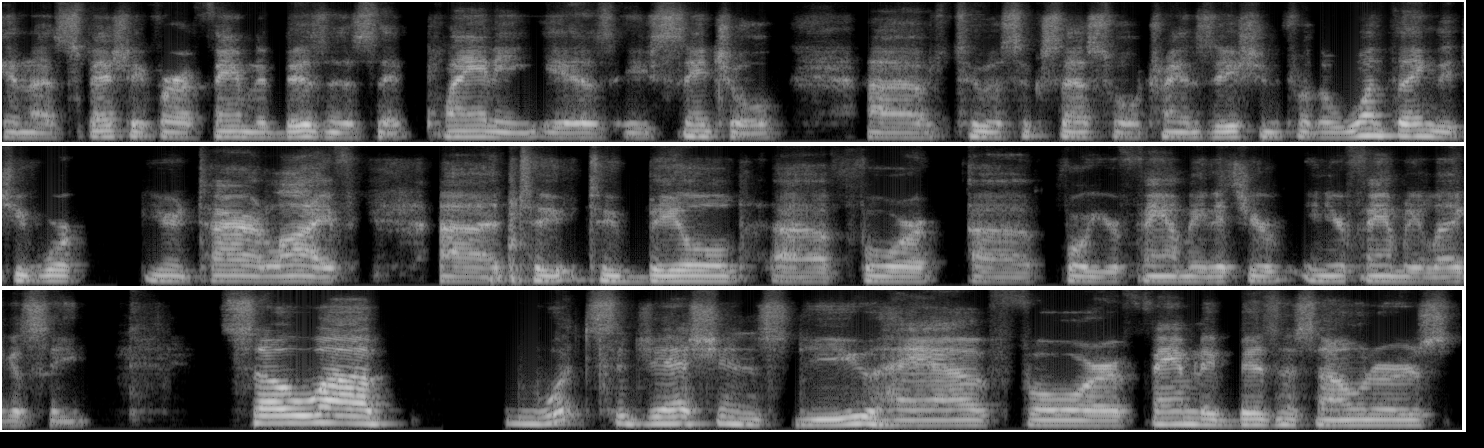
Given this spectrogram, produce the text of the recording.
and especially for our family business that planning is essential uh, to a successful transition for the one thing that you've worked your entire life uh, to to build uh, for uh, for your family and it's your in your family legacy. So uh, what suggestions do you have for family business owners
